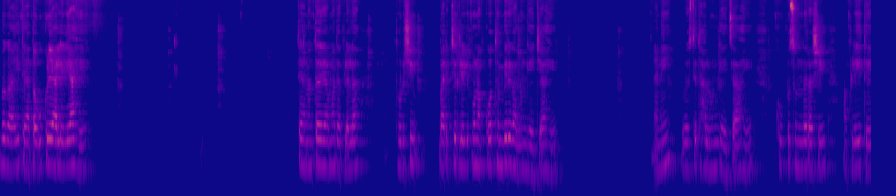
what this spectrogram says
बघा इथे आता उकळी आलेली आहे. त्यानंतर यामध्ये आपल्याला थोडीशी बारीक चिरलेली पुन्हा कोथिंबीर घालून घ्यायची आहे. आणि व्यवस्थित हलवून घ्यायचं आहे. खूप सुंदर अशी आपली इथे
